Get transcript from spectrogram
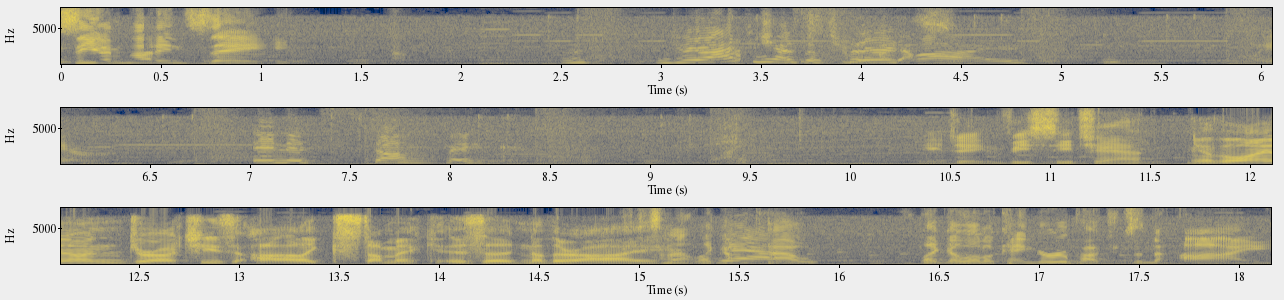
See, I'm not insane! Jirachi has a third eyes. eye Where? in its stomach. AJ, VC chat? Yeah, the line on Jirachi's uh, like stomach is another eye. It's not like Yeah. a pouch. Like a little kangaroo pouch, it's an eye.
